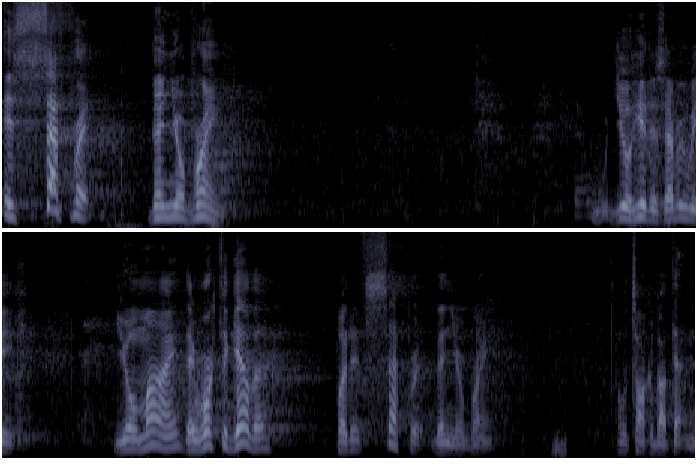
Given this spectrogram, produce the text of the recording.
is separate than your brain. You'll hear this every week. Your mind, they work together, but it's separate than your brain. We'll talk about that. In,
